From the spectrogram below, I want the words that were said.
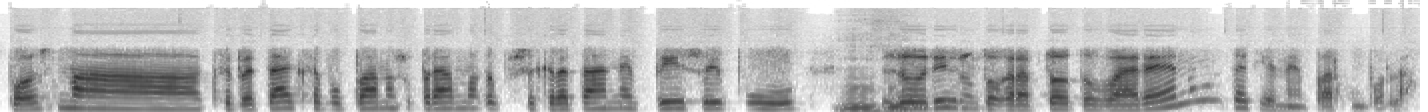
πώς να ξεπετάξεις από πάνω σου πράγματα που σε κρατάνε πίσω ή που mm-hmm. ζορίζουν το γραπτό, το βαραίνουν, τέτοια να υπάρχουν πολλά.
